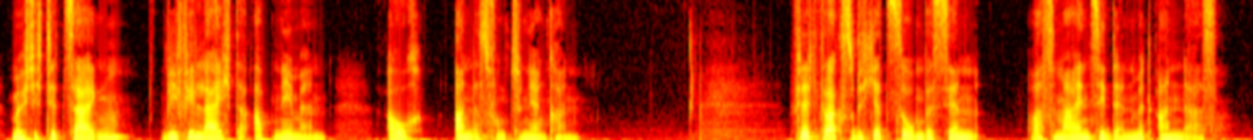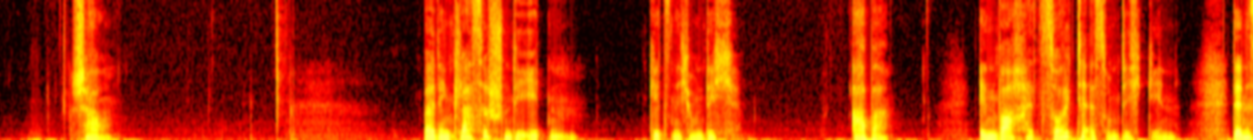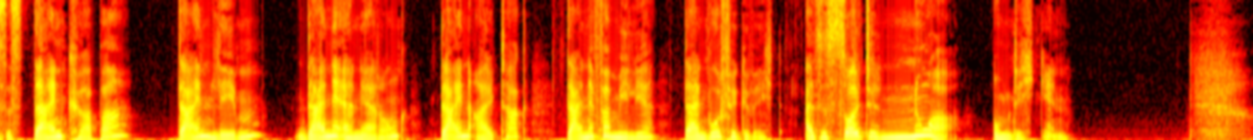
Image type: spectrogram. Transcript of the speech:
möchte ich dir zeigen, wie viel leichter abnehmen auch anders funktionieren kann. Vielleicht fragst du dich jetzt so ein bisschen, was meint sie denn mit anders? Schau. Bei den klassischen Diäten geht's nicht um dich. Aber in Wahrheit sollte es um dich gehen. Denn es ist dein Körper, dein Leben, deine Ernährung, dein Alltag, deine Familie, dein Wohlfühlgewicht. Also es sollte nur um dich gehen.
